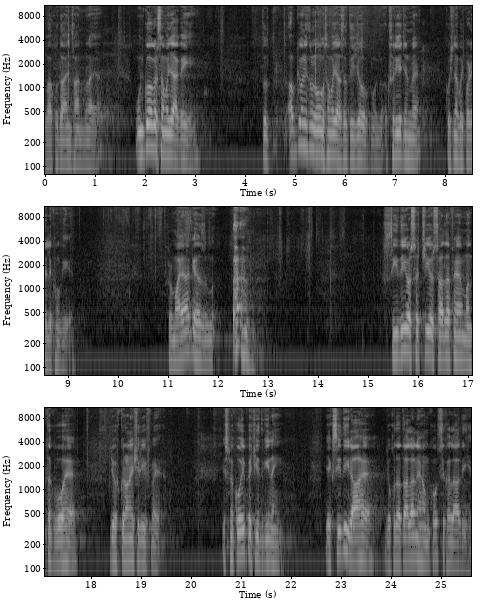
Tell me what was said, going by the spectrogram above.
باخدا انسان بنایا۔ ان کو اگر سمجھ آ گئی، تو اب کیوں نہیں تم لوگوں کو سمجھ آ سکتی جو اکثریت جن میں کچھ نہ کچھ پڑھے لکھوں کی ہے فرمایا کہ حضم سیدھی اور سچی اور سادہ فہم منطق وہ ہے جو قرآن شریف میں ہے۔ اس میں کوئی پیچیدگی نہیں۔ ایک سیدھی راہ ہے جو خدا تعالیٰ نے ہم کو سکھلا دی ہے۔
